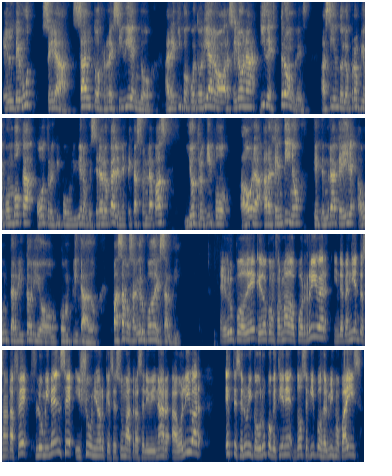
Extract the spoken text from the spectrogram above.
El debut será Santos recibiendo al equipo ecuatoriano a Barcelona y de Strongest haciendo lo propio con Boca, otro equipo boliviano que será local, en este caso en La Paz, y otro equipo ahora argentino que tendrá que ir a un territorio complicado. Pasamos al grupo D, Santi. El grupo D quedó conformado por River, Independiente Santa Fe, Fluminense y Junior, que se suma tras eliminar a Bolívar. Este es el único grupo que tiene dos equipos del mismo país.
